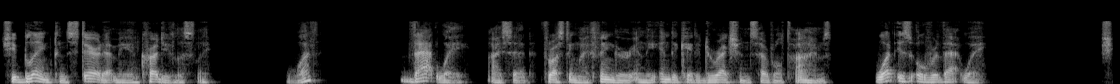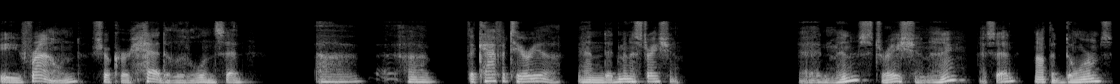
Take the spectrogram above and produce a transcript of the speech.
She blinked and stared at me incredulously. What? That way, I said, thrusting my finger in the indicated direction several times. What is over that way? She frowned, shook her head a little, and said, Uh, uh, the cafeteria and administration. Administration, eh? I said. Not the dorms?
